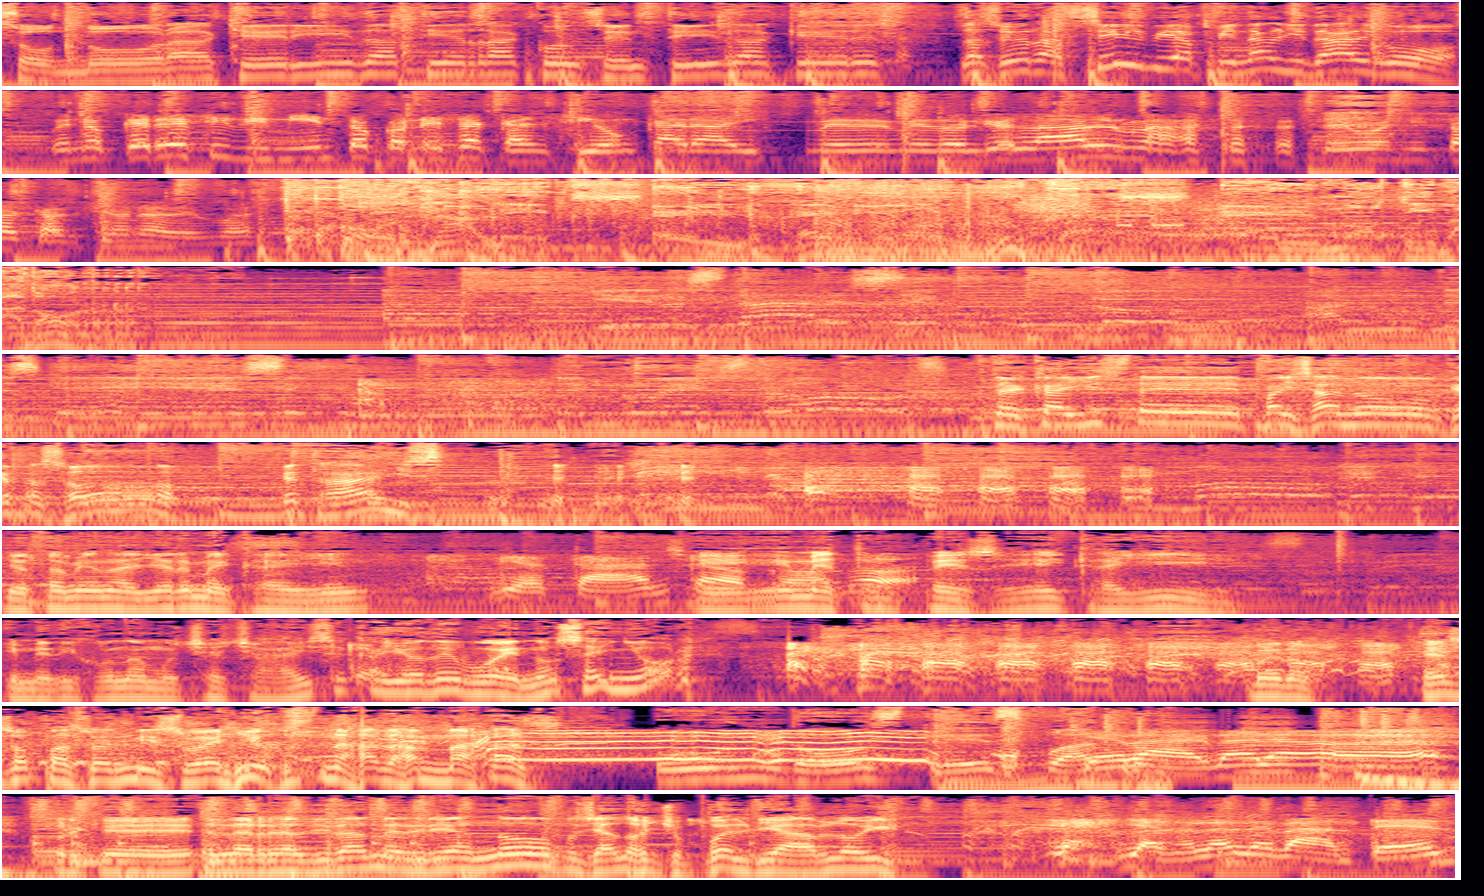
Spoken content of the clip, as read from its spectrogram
Sonora querida, tierra consentida que eres la señora Silvia Pinal Hidalgo. Bueno, qué recibimiento con esa canción, caray. Me, me dolió el alma. qué bonita canción, además. Con Alex, el genio Lucas, el motivador. Quiero estar seguro antes que se junten nuestros. ¿Te caíste, paisano? ¿Qué pasó? ¿Qué traes? Yo también ayer me caí. Dios. Sí, me tropecé y caí. Y me dijo una muchacha, ay, se cayó de bueno, señor. Bueno, eso pasó en mis sueños, nada más. Un, dos, tres, cuatro. ¡Qué bárbaro! Porque en la realidad me dirían, no, pues ya lo chupó el diablo. Y Ya, ya no la levantes.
